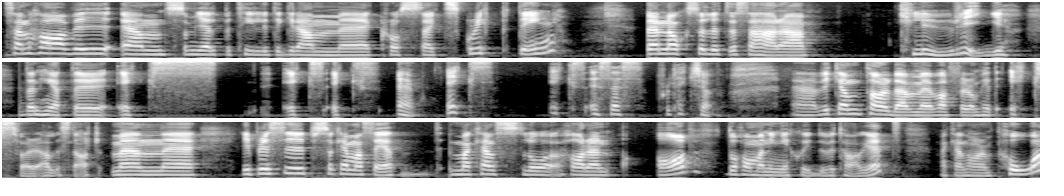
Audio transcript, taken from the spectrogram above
Sen har vi en som hjälper till lite grann med cross-site scripting. Den är också lite så här äh, klurig. Den heter X, X, X, äh, X, XSS Protection. Eh, vi kan ta det där med varför de heter X för alldeles snart. Men eh, i princip så kan man säga att man kan slå, ha den av, då har man ingen skydd överhuvudtaget. Man kan ha den på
